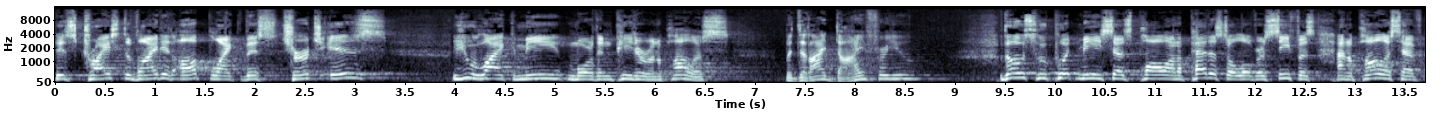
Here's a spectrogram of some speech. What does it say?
Is Christ divided up like this church is? You like me more than Peter and Apollos, but did I die for you? Those who put me, says Paul, on a pedestal over Cephas and Apollos, have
